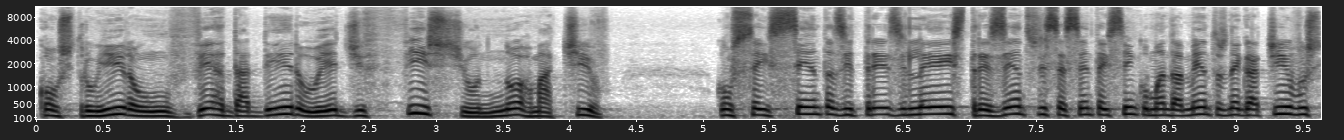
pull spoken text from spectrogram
construíram um verdadeiro edifício normativo, com 613 leis, 365 mandamentos negativos,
